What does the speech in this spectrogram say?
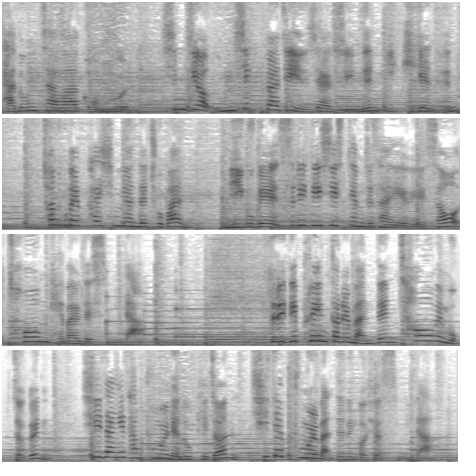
자동차와 건물, 심지어 음식까지 인쇄할 수 있는 이 기계는 1980년대 초반 미국의 3D 시스템즈사에 의해서 처음 개발됐습니다. 3D 프린터를 만든 처음의 목적은 시장에 상품을 내놓기 전 시제품을 만드는 것이었습니다.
